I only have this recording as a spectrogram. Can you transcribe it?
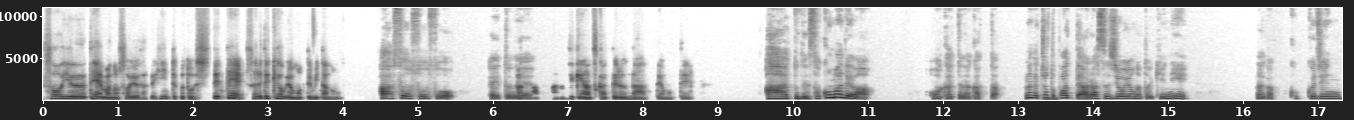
そういうテーマのそういう作品ってことを知っててそれで興味を持ってみたの？あそうそうそう。えっ、ー、とね。あの事件扱ってるんだって思って。あえっとねそこまでは分かってなかったなんかちょっとパッてあらすじを読んだ時に、うん、なんか黒人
